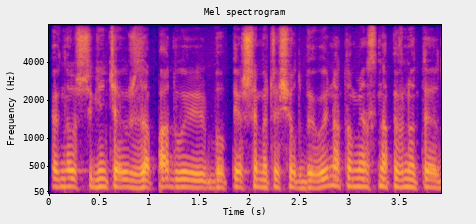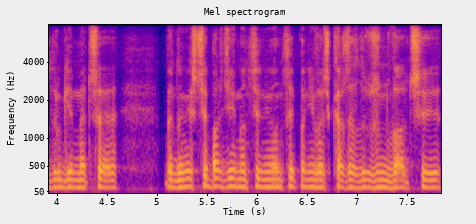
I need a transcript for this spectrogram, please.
Pewne rozstrzygnięcia już zapadły, bo pierwsze mecze się odbyły, natomiast na pewno te drugie mecze będą jeszcze bardziej emocjonujące, ponieważ każda z drużyn walczy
